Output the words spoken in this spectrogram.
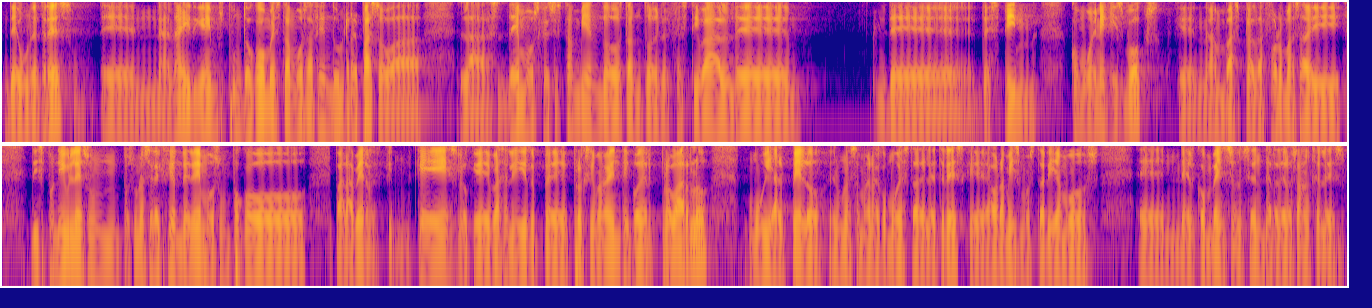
de un E3. En anightgames.com estamos haciendo un repaso a las demos que se están viendo tanto en el festival de de, Steam como en Xbox, que en ambas plataformas hay disponibles pues una selección de demos un poco para ver qué es lo que va a salir eh, próximamente y poder probarlo, muy al pelo en una semana como esta del E3, que ahora mismo estaríamos en el Convention Center de Los Ángeles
